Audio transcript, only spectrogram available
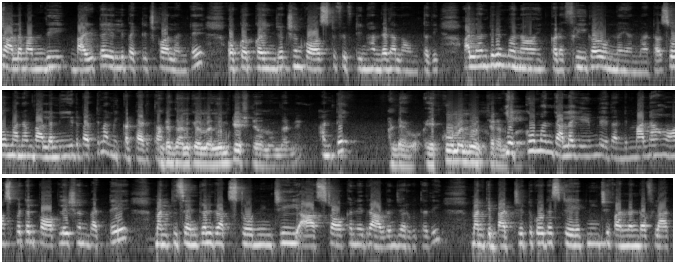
చాలా మంది బయట వెళ్ళి పెట్టించుకోవాలంటే ఒక్కొక్క ఇంజెక్షన్ కాస్ట్ ఫిఫ్టీన్ హండ్రెడ్ అలా ఉంటుంది. అలాంటివి మన ఇక్కడ ఫ్రీగా ఉన్నాయి అన్నమాట సో మనం వాళ్ళ నీడ్ బట్టి మనం ఇక్కడ పెడతాం. అంటే అంటే ఎక్కువ మంది వచ్చారనుకో. ఎక్కువ మంది అలా ఏం లేదండి. మన హాస్పిటల్ పాపులేషన్ బట్టే మనకి సెంట్రల్ డ్రగ్ స్టోర్ నుంచి ఆ స్టాక్ అనేది రావడం జరుగుతుంది. మనకి బడ్జెట్ కూడా స్టేట్ నుంచి వన్ అండ్ హాఫ్ ల్యాక్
